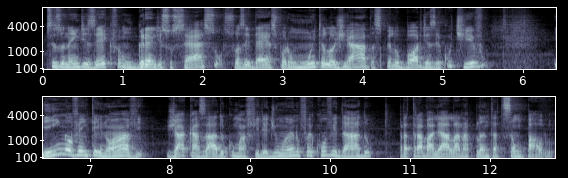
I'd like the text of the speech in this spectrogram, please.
Preciso nem dizer que foi um grande sucesso, suas ideias foram muito elogiadas pelo board executivo e em 99, já casado com uma filha de um ano, foi convidado para trabalhar lá na planta de São Paulo.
